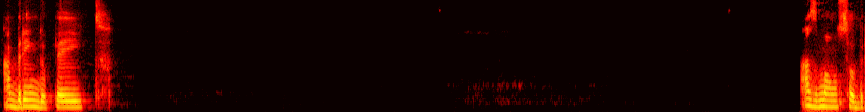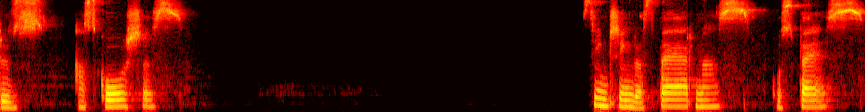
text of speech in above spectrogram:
abrindo o peito. As mãos sobre os, as coxas, sentindo as pernas, os pés.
